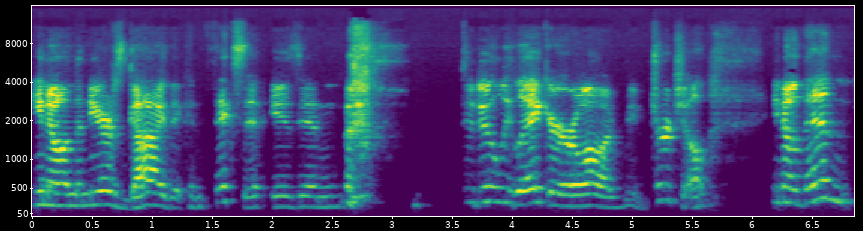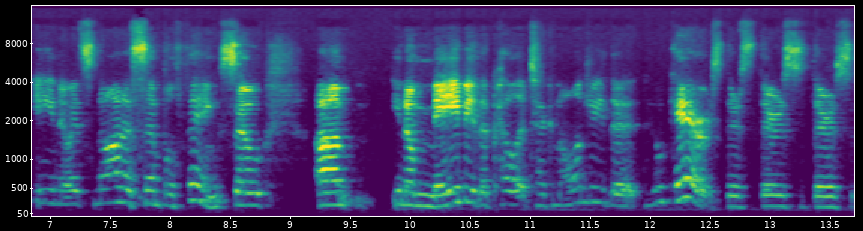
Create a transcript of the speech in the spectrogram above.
you know, and the nearest guy that can fix it is in Tadoule Lake or well, Churchill, you know, then, you know, it's not a simple thing. So, um, you know, maybe the pellet technology that who cares? There's there's there's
